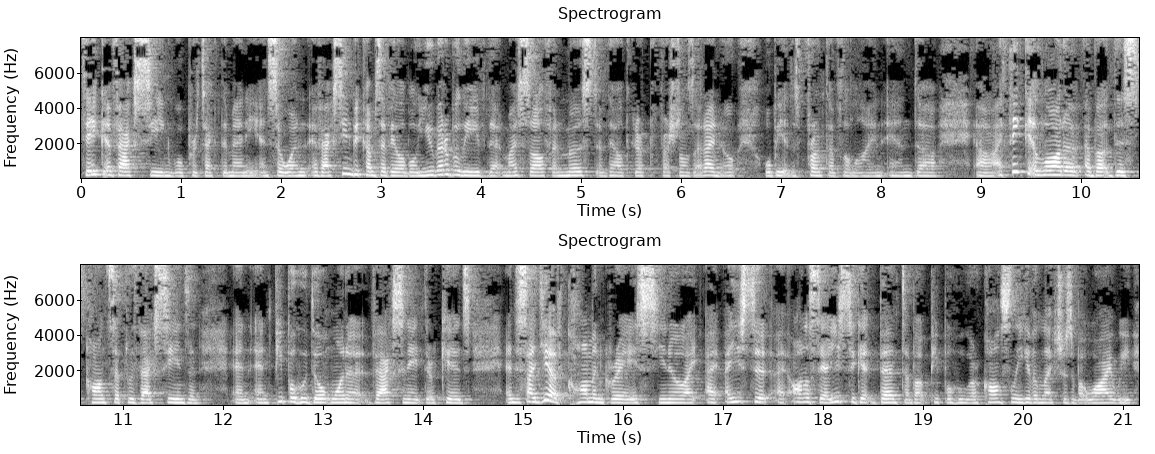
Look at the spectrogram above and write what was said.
take a vaccine will protect the many. And so when a vaccine becomes available, you better believe that myself and most of the healthcare professionals that I know will be at the front of the line. And uh, uh, I think a lot of, about this concept with vaccines and, and, and people who don't want to vaccinate their kids and this idea of common grace, you know, I, I, I used to, I, honestly, I used to get bent about people who are constantly giving lectures about why we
